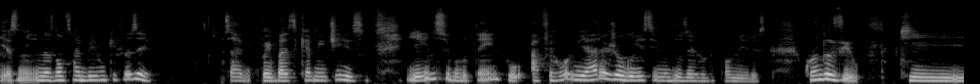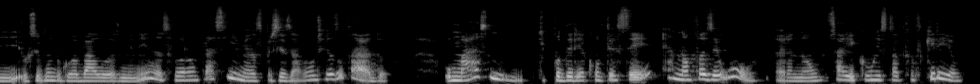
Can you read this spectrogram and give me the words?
e as meninas não sabiam o que fazer. Sabe, foi basicamente isso. E aí no segundo tempo, a Ferroviária jogou em cima dos erros do Palmeiras. Quando viu que o segundo gol abalou as meninas, foram para cima, elas precisavam de resultado o máximo que poderia acontecer é não fazer o gol, era não sair com o resultado que eles queriam.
